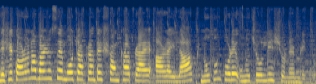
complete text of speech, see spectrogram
দেশে করোনা ভাইরাসে মোট আক্রান্তের সংখ্যা প্রায় আড়াই লাখ, নতুন করে উনচল্লিশ জনের মৃত্যু।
